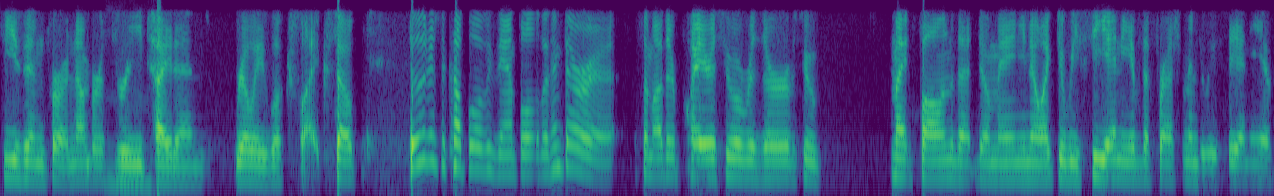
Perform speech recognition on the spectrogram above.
season for a number three tight end really looks like. So those are just a couple of examples. I think there are some other players who are reserves who might fall into that domain. You know, like do we see any of the freshmen? Do we see any of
